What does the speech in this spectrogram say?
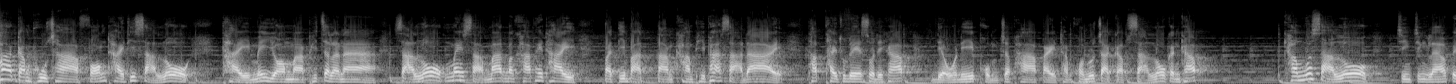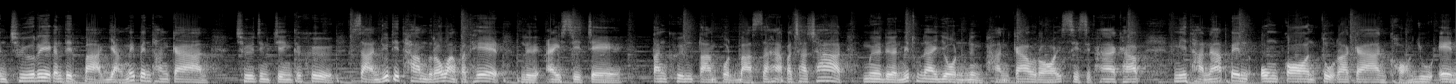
้ากัมพูชาฟ้องไทยที่ศาลโลก ไทยไม่ยอมมาพิจารณาศาลโลกไม่สามารถบังคับให้ไทยปฏิบัติตามคำพิพากษาได้ ทัพไทยทูเดย์สวัสดีครับ เดี๋ยววันนี้ผมจะพาไปทำความรู้จักกับศาลโลกกันครับคำว่าศาลโลกจริง ๆ แล้วเป็นชื่อเรียกกันติดปากอย่างไม่เป็นทางการ ชื่อจริง ๆ ก็คือศาลยุติธรรมระหว่างประเทศ หรือ ICJ ตั้งขึ้นตามกฎบัตรสหประชาชาติ เมื่อเดือนมิถุนายน 1945 ครับ มีฐานะเป็นองค์กรตุลาการของ UN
